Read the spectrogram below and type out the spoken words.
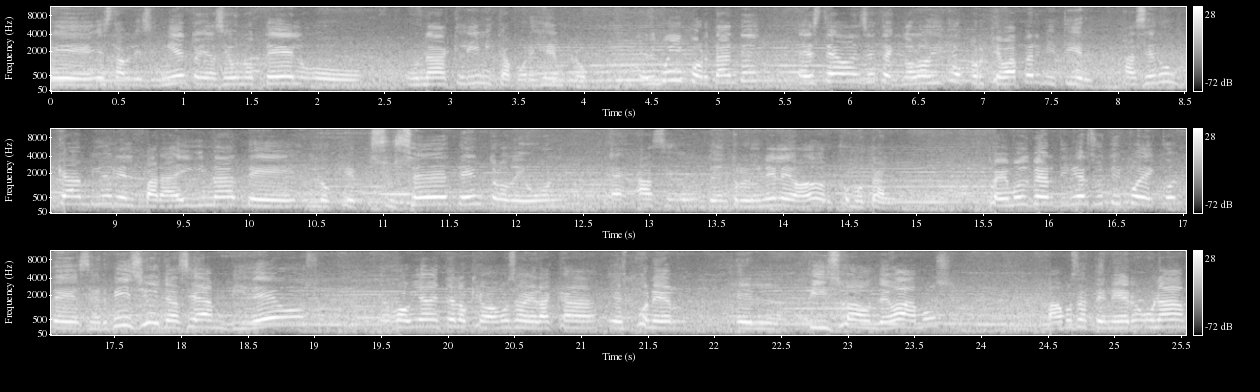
eh, establecimiento, ya sea un hotel o una clínica, por ejemplo. Es muy importante este avance tecnológico porque va a permitir hacer un cambio en el paradigma de lo que sucede dentro de un, eh, dentro de un elevador como tal. Podemos ver diversos tipos de, servicios, ya sean videos, obviamente lo que vamos a ver acá es poner el piso a donde vamos. Vamos a tener una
